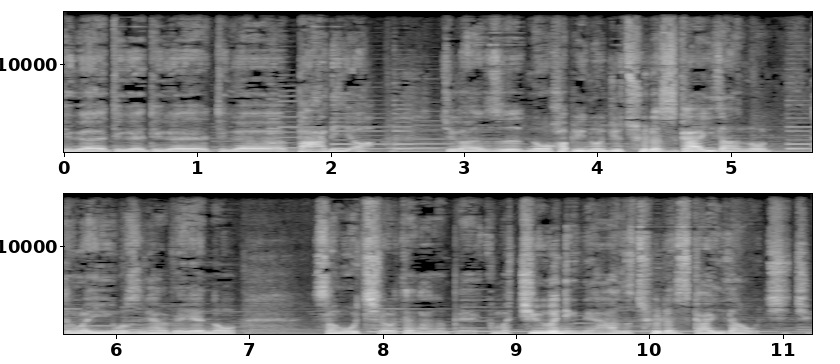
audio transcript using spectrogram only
这个这个这个这个排练哦，就讲是侬好比侬就穿了自家衣裳，侬蹲了游泳池里，万一侬沉下去了，得哪能办？咁么救个人呢，也是穿了自家衣裳下去救。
